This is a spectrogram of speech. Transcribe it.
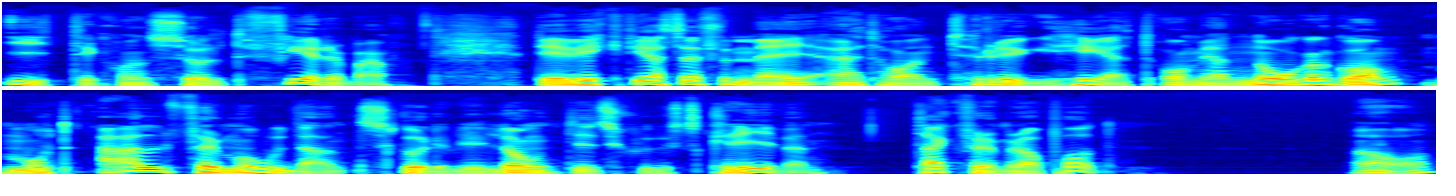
IT-konsultfirma? Det viktigaste för mig är att ha en trygghet om jag någon gång mot all förmodan skulle bli långtidssjukskriven. Tack för en bra podd. Ja,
